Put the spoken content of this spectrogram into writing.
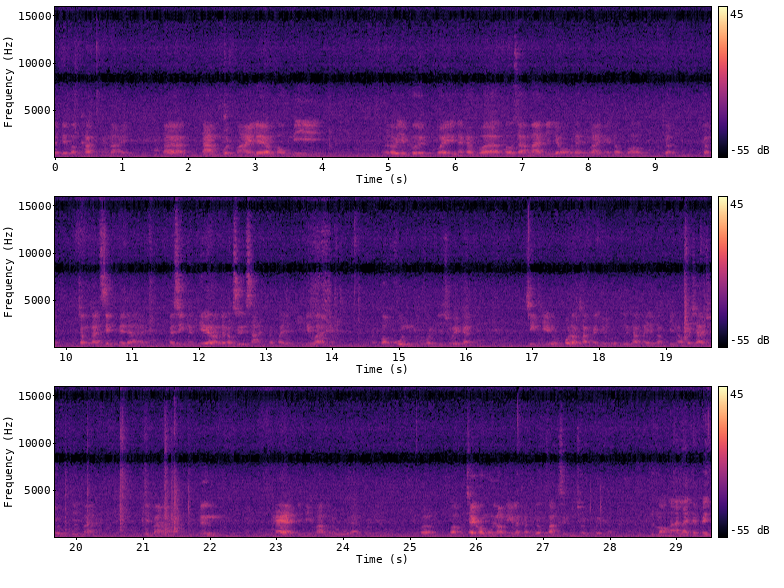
จะไปบังคับทั้งหลาย ถ้าตามกฎหมายแล้วเขามี เรายังเปิดไว้นะครับว่าเขาสามารถที่จะออกได้ทั้งหลายเนี่ยเราก็จะจำกัดสิทธิ์ไม่ได้แต่สิ่งหนึ่งที่เราจะต้องสื่อสารเข้าไปอย่างที่ว่าเนี่ย ขอบคุณทุกคนที่ช่วยกัน สิ่งที่พวกเราทำกันอยู่ก็คือทำให้แบบพี่น้องประชาชนที่มาที่มาพึ่งแพทย์ที่มีความรู้ด้านนี้ก็ใช้ข้อมูลเหล่านี้แหละครับเพื่อฝากสื่อมวลชนด้วยครับคุณหมอคะอะไรจะเป็น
